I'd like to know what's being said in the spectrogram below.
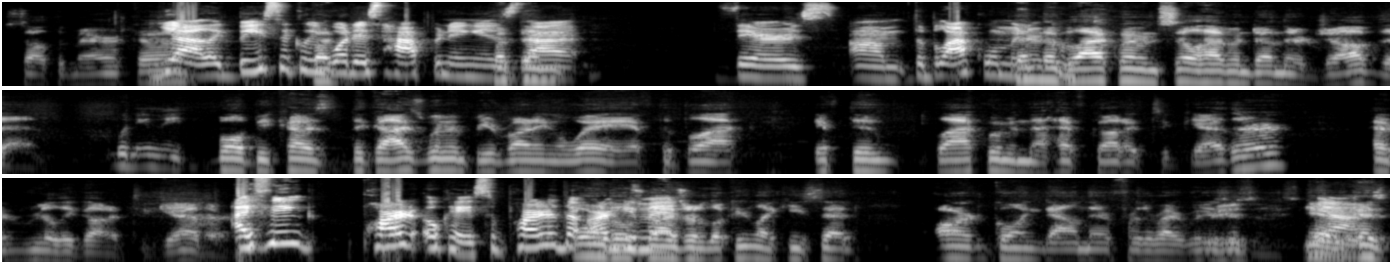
south america. Yeah, like basically But- what is happening is then- that there's um the black women then are the com- black women still haven't done their job then. What do you mean? well because the guys wouldn't be running away if the black if the black women that have got it together had really got it together. I think part okay, so part of the or those argument guys are looking like he said aren't going down there for the right reasons. Reasons. Yeah, Yeah. because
